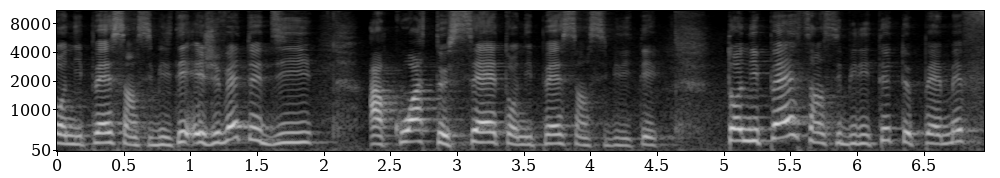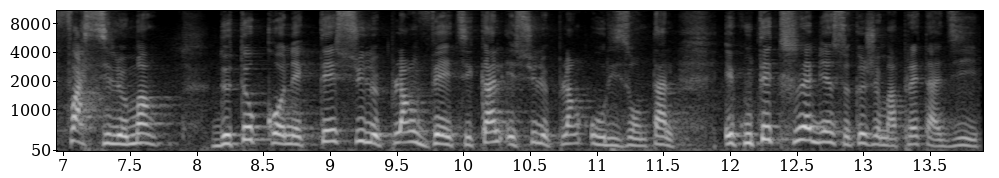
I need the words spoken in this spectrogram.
ton hypersensibilité. Et je vais te dire à quoi te sert ton hypersensibilité. Ton hypersensibilité te permet facilement de te connecter sur le plan vertical et sur le plan horizontal. Écoutez très bien ce que je m'apprête à dire.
